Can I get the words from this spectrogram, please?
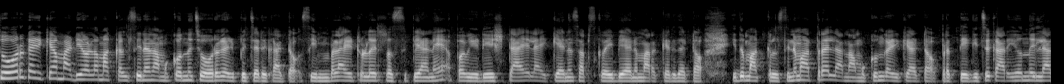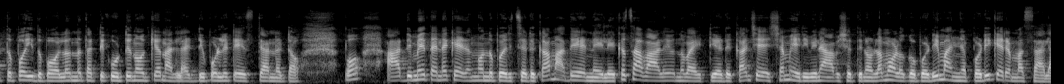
ചോറ് കഴിക്കാൻ മടിയുള്ള മക്കൾസിനെ നമുക്കൊന്ന് ചോറ് കഴിപ്പിച്ചെടുക്കാം കേട്ടോ സിമ്പിളായിട്ടുള്ളൊരു റെസിപ്പിയാണ് അപ്പോൾ വീഡിയോ ഇഷ്ടമായ ലൈക്ക് ചെയ്യാനും സബ്സ്ക്രൈബ് ചെയ്യാനും മറക്കരുത് കേട്ടോ ഇത് മക്കൾസിന് മാത്രമല്ല നമുക്കും കഴിക്കാം കേട്ടോ പ്രത്യേകിച്ച് കറിയൊന്നും ഇല്ലാത്തപ്പോൾ ഇതുപോലെ ഒന്ന് തട്ടിക്കൂട്ടി നോക്കിയാൽ നല്ല അടിപൊളി ടേസ്റ്റാണ് കേട്ടോ അപ്പോൾ ആദ്യമേ തന്നെ കിഴങ്ങൊന്ന് പൊരിച്ചെടുക്കാം. അത് എണ്ണയിലേക്ക് സവാളയൊന്ന് വഴറ്റിയെടുക്കാം ശേഷം എരിവിന് ആവശ്യത്തിനുള്ള മുളക് പൊടി മഞ്ഞൾപ്പൊടി ഗരം മസാല.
